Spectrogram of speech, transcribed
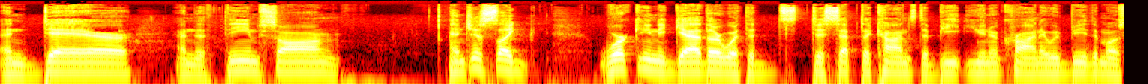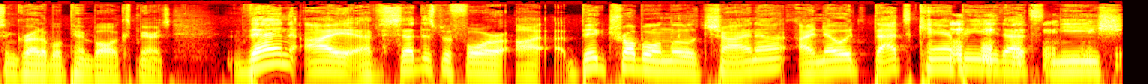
and dare and the theme song, and just like working together with the Decepticons to beat Unicron. It would be the most incredible pinball experience. Then I have said this before. Uh, Big Trouble in Little China. I know it. That's campy. That's niche.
